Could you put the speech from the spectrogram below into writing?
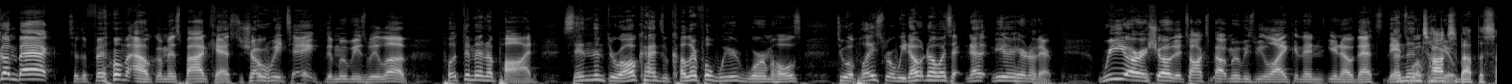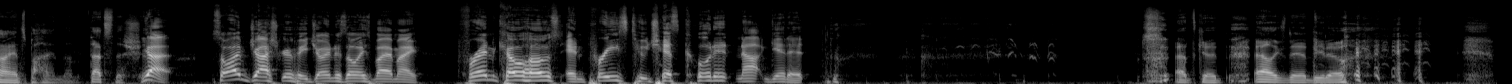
Welcome back to the Film Alchemist podcast, the show where we take the movies we love, put them in a pod, send them through all kinds of colorful, weird wormholes to a place where we don't know what's ne- neither here nor there. We are a show that talks about movies we like, and then you know that's, that's and then talks about the science behind them. That's the show. Yeah. So I'm Josh Griffey, joined as always by my friend, co-host, and priest who just couldn't not get it. that's good. Alex Dandino.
